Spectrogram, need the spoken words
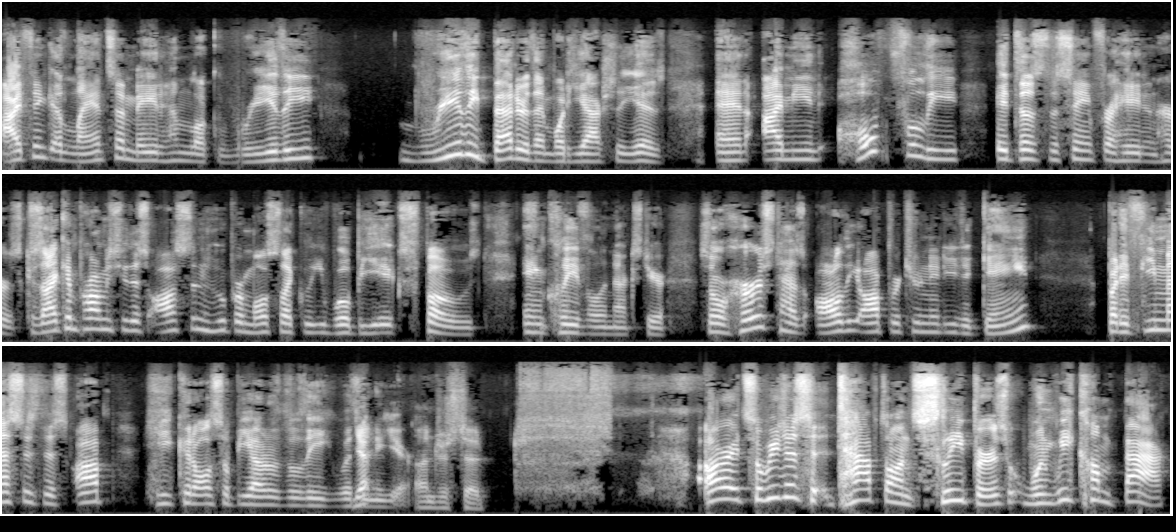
I think Atlanta made him look really, really better than what he actually is. And I mean, hopefully it does the same for Hayden Hurst because I can promise you this: Austin Hooper most likely will be exposed in Cleveland next year. So Hurst has all the opportunity to gain, but if he messes this up, he could also be out of the league within yep, a year. Understood. All right, so we just tapped on sleepers. When we come back,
